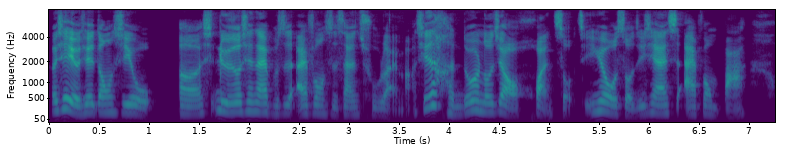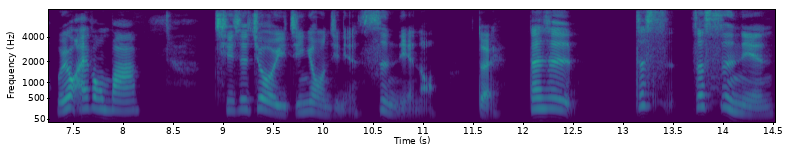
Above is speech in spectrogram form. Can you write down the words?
而且有些东西我。呃，例如说现在不是 iPhone 十三出来嘛？其实很多人都叫我换手机，因为我手机现在是 iPhone 八，我用 iPhone 八，其实就已经用了几年，四年哦。对，但是这四这四年，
